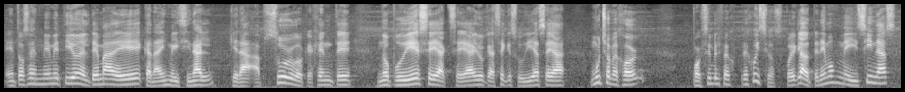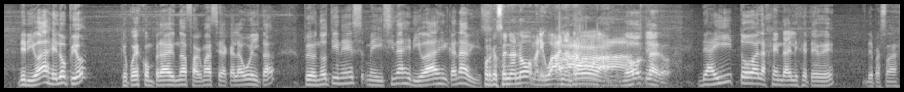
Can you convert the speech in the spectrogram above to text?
Entonces me he metido en el tema de cannabis medicinal, que era absurdo que gente no pudiese acceder a algo que hace que su vida sea mucho mejor por simples pre- prejuicios. Porque claro, tenemos medicinas derivadas del opio, que puedes comprar en una farmacia acá a la vuelta, pero no tienes medicinas derivadas del cannabis. Porque suena, no, marihuana, Ah, droga. No, claro. De ahí toda la agenda LGTB, de personas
